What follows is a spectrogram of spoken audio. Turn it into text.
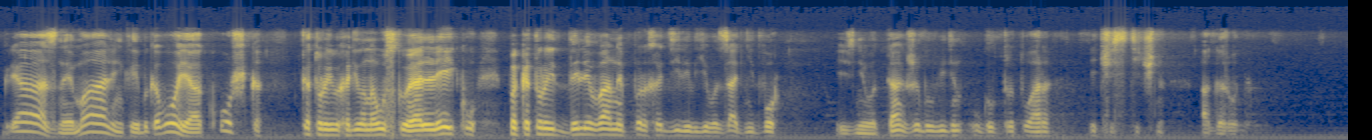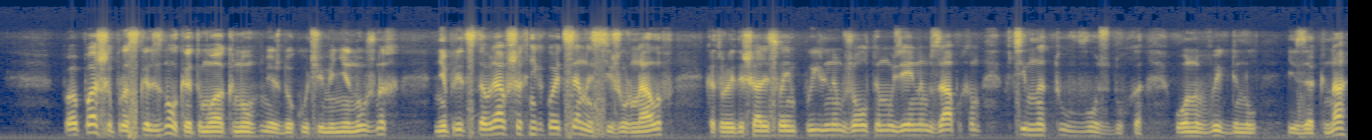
грязное маленькое боковое окошко — которая выходила на узкую аллейку, по которой Деливаны проходили в его задний двор. Из него также был виден угол тротуара и частично огород. Папаша проскользнул к этому окну между кучами ненужных, не представлявших никакой ценности журналов, которые дышали своим пыльным желтым музейным запахом в темноту воздуха. Он выглянул из окна,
